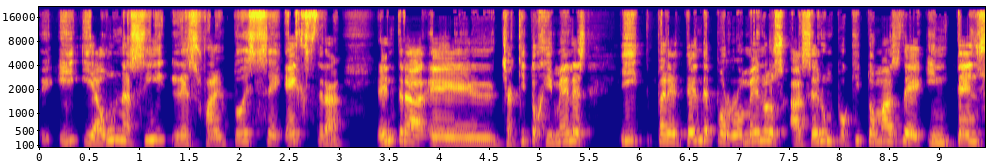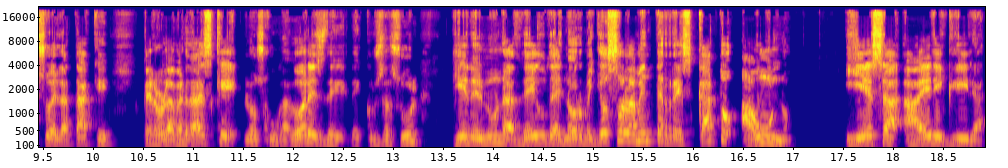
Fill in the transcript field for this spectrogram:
Y, y aún así les faltó ese extra. Entra el Chaquito Jiménez y pretende por lo menos hacer un poquito más de intenso el ataque. Pero la verdad es que los jugadores de, Cruz Azul tienen una deuda enorme. Yo solamente rescato a uno, y esa a Eric Lira,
